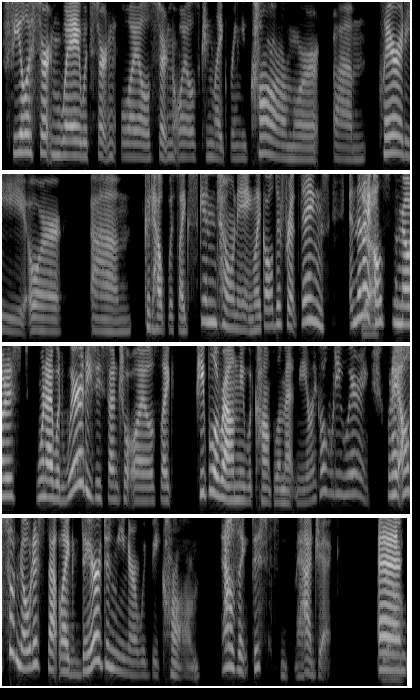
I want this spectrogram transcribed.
feel a certain way with certain oils. Certain oils can like bring you calm or um, clarity or um, could help with like skin toning, like all different things. And then yeah. I also noticed when I would wear these essential oils, like people around me would compliment me, like, oh, what are you wearing? But I also noticed that like their demeanor would be calm. And I was like, this is magic. And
